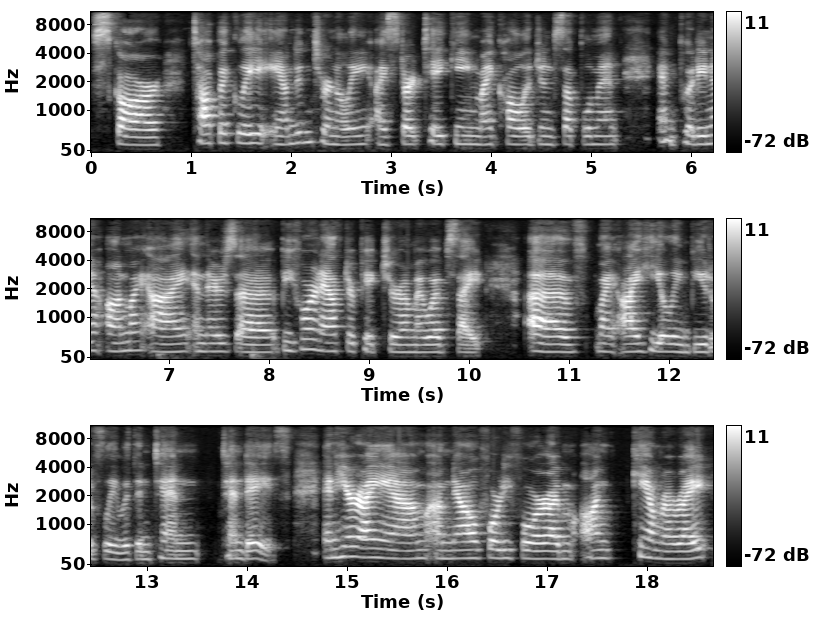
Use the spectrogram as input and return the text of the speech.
scar topically and internally. I start taking my collagen supplement and putting it on my eye. And there's a before and after picture on my website of my eye healing beautifully within 10 10 days. And here I am. I'm now 44. I'm on camera, right?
